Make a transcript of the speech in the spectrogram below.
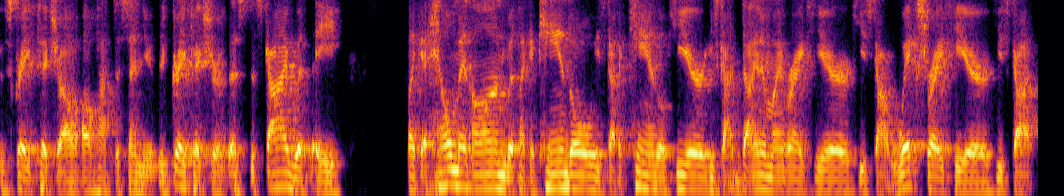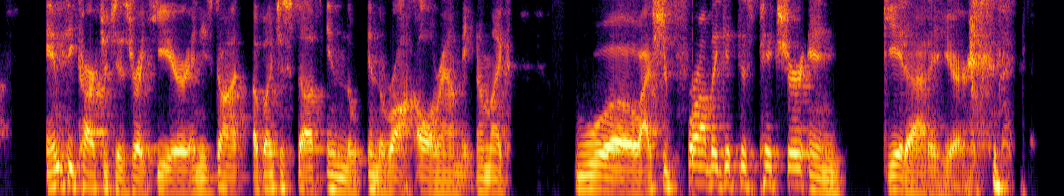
this great picture. I'll, I'll have to send you the great picture of this. This guy with a like a helmet on with like a candle. He's got a candle here. He's got dynamite right here. He's got wicks right here. He's got empty cartridges right here, and he's got a bunch of stuff in the in the rock all around me. And I'm like, whoa! I should probably get this picture and get out of here.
